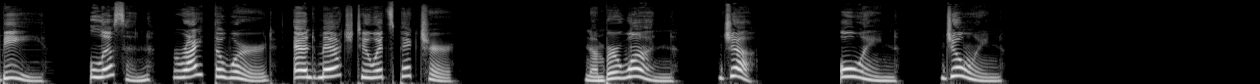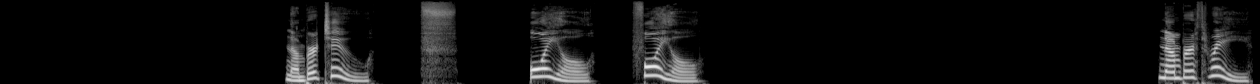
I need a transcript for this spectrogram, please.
B. Listen, write the word, and match to its picture. Number 1. J. Oin. Join. Number 2. F. Oil. Foil. Number 3.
